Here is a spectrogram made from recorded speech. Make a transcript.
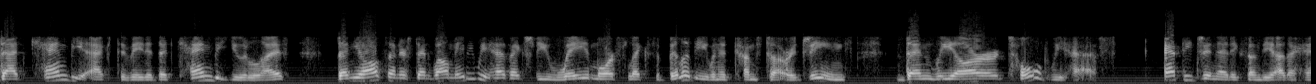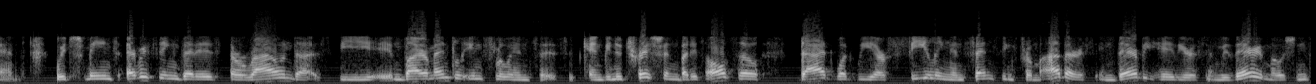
that can be activated, that can be utilized, then you also understand, well, maybe we have actually way more flexibility when it comes to our genes than we are told we have. Epigenetics, on the other hand, which means everything that is around us, the environmental influences, it can be nutrition, but it's also that what we are feeling and sensing from others in their behaviors and with their emotions,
